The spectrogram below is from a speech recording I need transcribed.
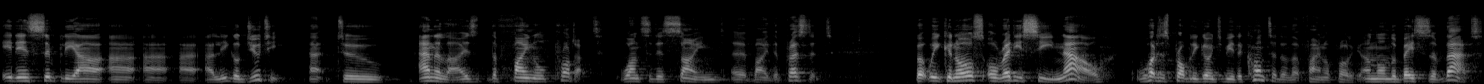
it is simply our, our, our, our legal duty uh, to analyze the final product once it is signed uh, by the President. But we can also already see now what is probably going to be the content of that final product. And on the basis of that,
